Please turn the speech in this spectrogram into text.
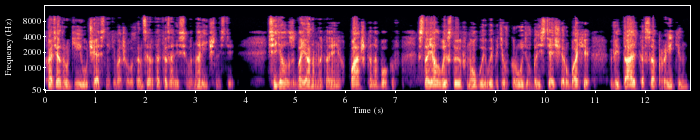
хотя другие участники большого концерта оказались в наличности. Сидел с баяном на коленях Пашка Набоков, стоял, выставив ногу и выпитив грудь в блестящей рубахе Виталька Сапрыкин.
